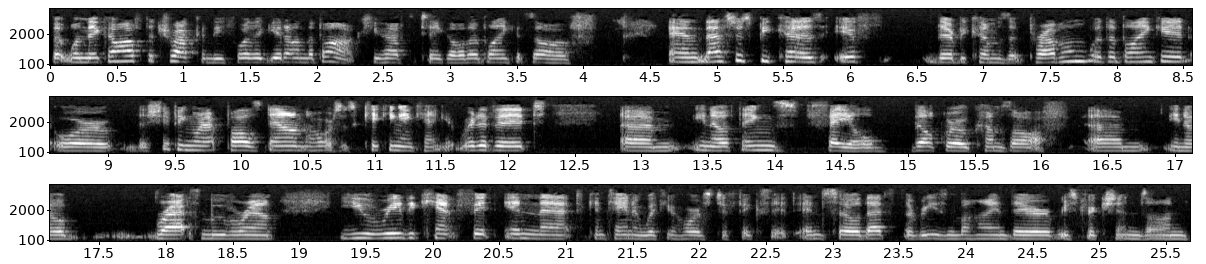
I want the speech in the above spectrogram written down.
but when they come off the truck and before they get on the box, you have to take all their blankets off. And that's just because if there becomes a problem with a blanket or the shipping wrap falls down, the horse is kicking and can't get rid of it, um, you know, things fail. Velcro comes off, um, you know, wraps move around. You really can't fit in that container with your horse to fix it. And so that's the reason behind their restrictions on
